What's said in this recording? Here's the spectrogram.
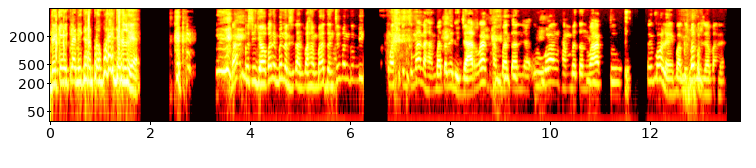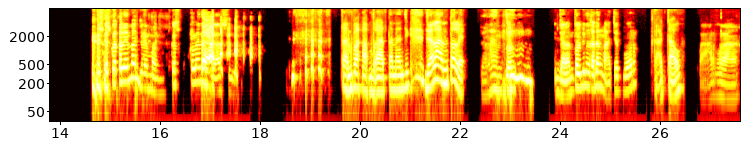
udah kayak iklan iklan provider lu ya Bagus sih jawabannya bener sih tanpa hambatan. Cuman gue bingung masukin ke mana hambatannya di jarak, hambatannya uang, hambatan waktu. Tapi boleh, bagus bagus jawabannya. Suka-suka kalian aja emang. Suka-suka kalian aja asli. tanpa hambatan anjing jalan tol ya Jalan tol, jalan tol juga kadang macet, Bor. kacau Parah.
